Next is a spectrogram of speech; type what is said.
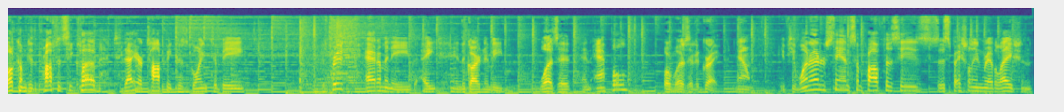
Welcome to the Prophecy Club. Today, our topic is going to be the fruit Adam and Eve ate in the Garden of Eden. Was it an apple or was it a grape? Now, if you want to understand some prophecies, especially in Revelation,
